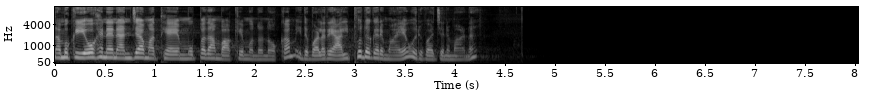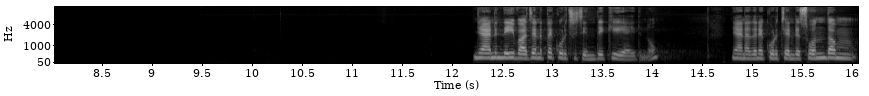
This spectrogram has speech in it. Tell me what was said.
നമുക്ക് യോഹനൻ അഞ്ചാം അധ്യായം മുപ്പതാം വാക്യം ഒന്ന് നോക്കാം. ഇത് വളരെ അത്ഭുതകരമായ ഒരു വചനമാണ്. ഞാൻ ഇന്ന് ഈ വചനത്തെക്കുറിച്ച് ചിന്തിക്കുകയായിരുന്നു. ഞാൻ അതിനെക്കുറിച്ച് എന്റെ സ്വന്തം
